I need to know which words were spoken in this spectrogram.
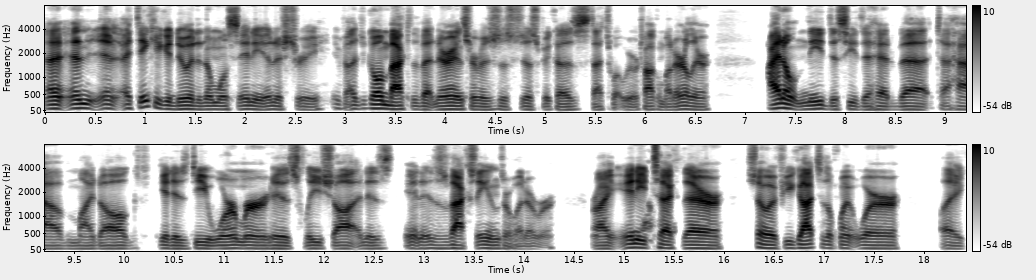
And, and, and I think you can do it in almost any industry. If I going back to the veterinarian service, just just because that's what we were talking about earlier. I don't need to see the head vet to have my dog get his dewormer, his flea shot, and his and his vaccines or whatever, right? Any tech there. So if you got to the point where like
